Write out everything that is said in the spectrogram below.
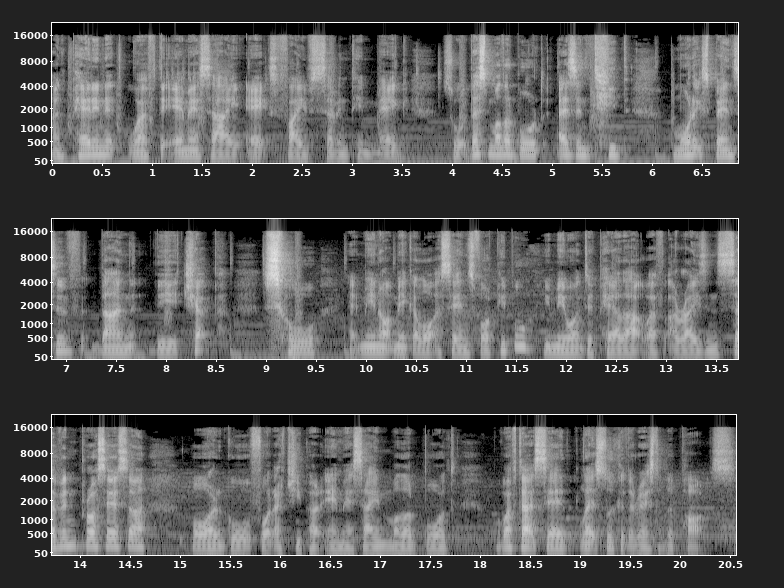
and pairing it with the MSI X570 Meg. So this motherboard is indeed more expensive than the chip so it may not make a lot of sense for people. You may want to pair that with a Ryzen 7 processor or go for a cheaper MSI motherboard. But with that said, let's look at the rest of the parts.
